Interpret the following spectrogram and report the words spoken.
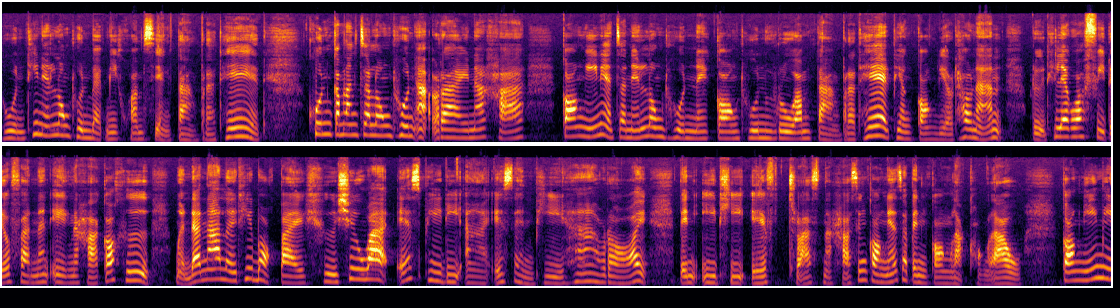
ทุนที่เน้นลงทุนแบบมีความเสี่ยงต่างประเทศ คุณกำลังจะลงทุนอะไรนะคะ กองนี้เนี่ยจะเน้นลงทุนในกองทุนรวมต่างประเทศเพียงกองเดียวเท่านั้น หรือที่เรียกว่า feeder fund นั่นเองนะคะ ก็คือเหมือนด้านหน้าเลยที่บอกไปคือชื่อว่า SPDR S&P 500 เป็น ETF Trust นะคะ ซึ่งกองนี้จะเป็นกองหลักของเรา กองนี้มี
